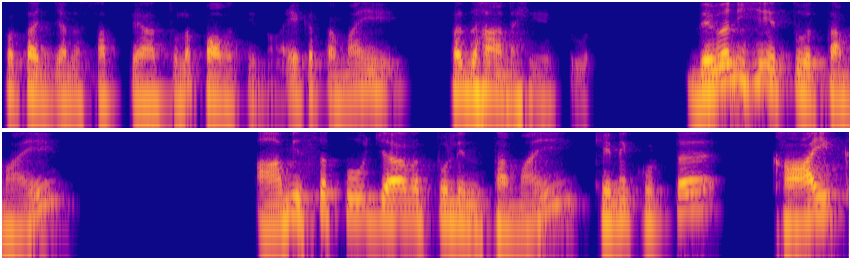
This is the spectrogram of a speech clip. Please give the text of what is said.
ප්‍රතඥ සත්වයා තුළ පවතිනවා. ඒක තමයි ප්‍රධාන හේතුව. දෙවැනි හේතුව තමයි ආමිස පූජාව තුළින් තමයි කෙනෙකුට කායික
